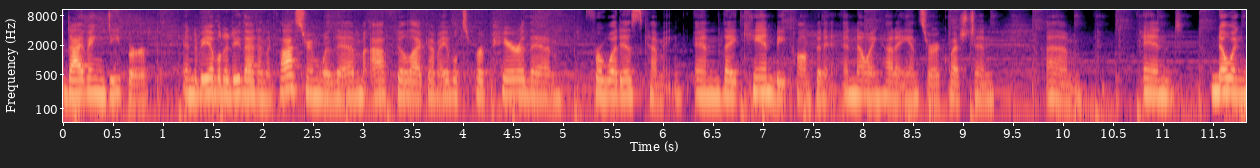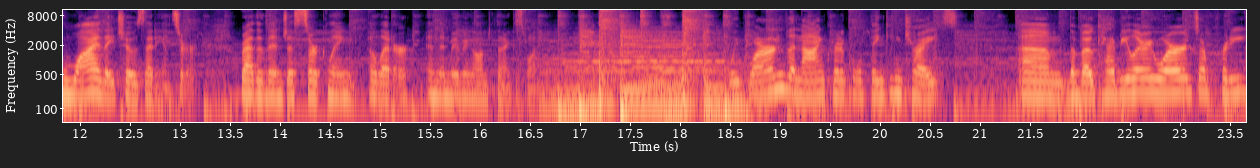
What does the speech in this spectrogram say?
diving deeper. And to be able to do that in the classroom with them, I feel like I'm able to prepare them for what is coming. And they can be confident in knowing how to answer a question um, and knowing why they chose that answer rather than just circling a letter and then moving on to the next one. We've learned the nine critical thinking traits. Um, the vocabulary words are pretty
